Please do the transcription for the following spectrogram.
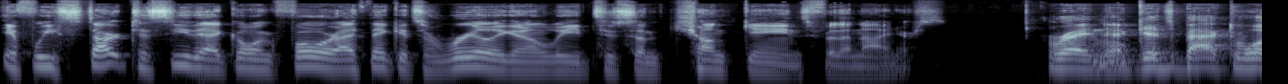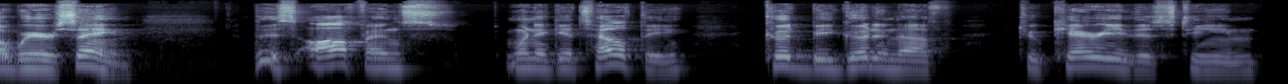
if we start to see that going forward, I think it's really going to lead to some chunk gains for the Niners. Right. And that gets back to what we were saying. This offense, when it gets healthy, could be good enough to carry this team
